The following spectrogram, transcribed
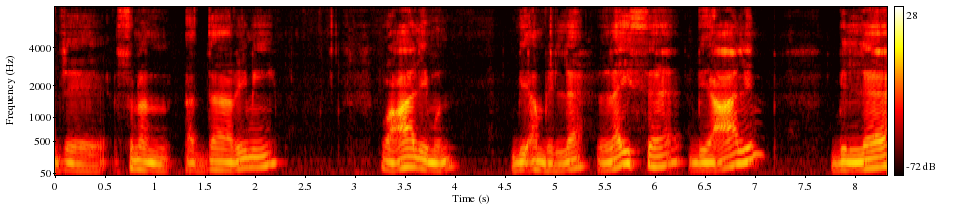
যে সুনান দারিমি ও আলিমুন বিআমরিল্লাহ লাইসা বিআলিম বিল্লাহ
